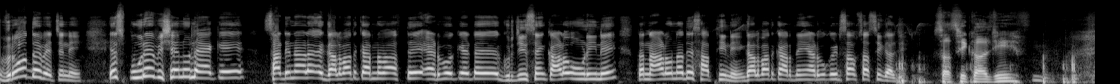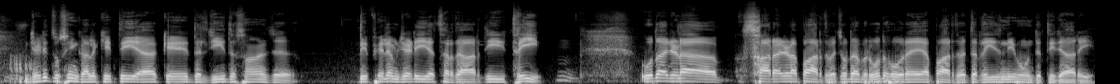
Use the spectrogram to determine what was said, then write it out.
ਵਿਰੋਧ ਦੇ ਵਿੱਚ ਨੇ। ਇਸ ਪੂਰੇ ਵਿਸ਼ੇ ਨੂੰ ਲੈ ਕੇ ਸਾਡੇ ਨਾਲ ਗੱਲਬਾਤ ਕਰਨ ਵਾਸਤੇ ਐਡਵੋਕੇਟ ਗੁਰਜੀਤ ਸਿੰਘ ਕਾਲੋ ਹੋਣੀ ਨੇ, ਤਾਂ ਨਾਲ ਉਹਨਾਂ ਦੇ ਸਾਥੀ ਨੇ। ਗੱਲਬਾਤ ਕਰਦੇ ਹਾਂ ਐਡਵੋਕੇਟ ਸਾਹਿਬ, ਸਤਿ ਸ਼੍ਰੀ ਅਕਾਲ ਜੀ। ਸਤਿ ਸ੍ਰੀ ਅਕਾਲ ਜੀ। ਜਿਹੜੀ ਤੁਸੀਂ ਗੱਲ ਕੀਤੀ ਆ ਕਿ ਦਲਜੀਤ ਦੋਸਾਂਝ ਦੀ ਫਿਲਮ ਜਿਹੜੀ ਹੈ ਸਰਦਾਰ ਦੀ 3 ਉਹਦਾ ਜਿਹੜਾ ਸਾਰਾ ਜਿਹੜਾ ਭਾਰਤ ਵਿੱਚ ਉਹਦਾ ਵਿਰੋਧ ਹੋ ਰਿਹਾ ਹੈ ਭਾਰਤ ਵਿੱਚ ਰਿਲੀਜ਼ ਨਹੀਂ ਹੋਣ ਦਿੱਤੀ ਜਾ ਰਹੀ।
